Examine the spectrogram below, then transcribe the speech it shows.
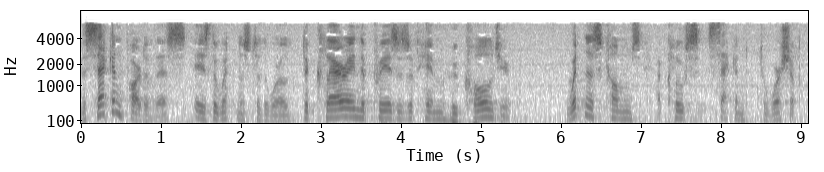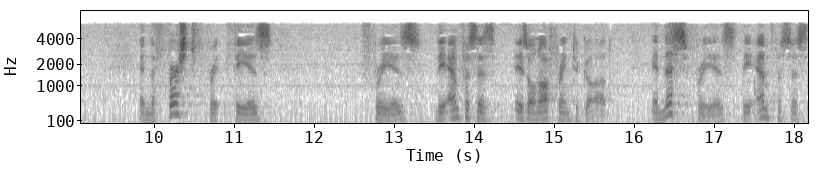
The second part of this is the witness to the world, declaring the praises of Him who called you. Witness comes a close second to worship. In the first phase, phrase, the emphasis is on offering to God. In this phrase, the emphasis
